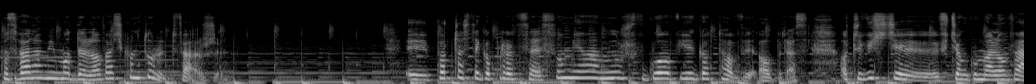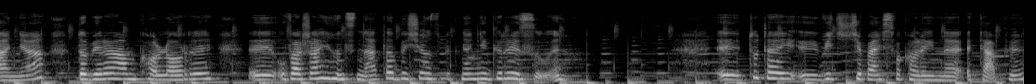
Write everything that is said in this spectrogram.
pozwala mi modelować kontury twarzy. Y, Podczas tego procesu miałam już w głowie gotowy obraz. Oczywiście y, w ciągu malowania dobierałam kolory, y, uważając na to, by się zbytnio nie gryzły. Y, Tutaj y, widzicie Państwo kolejne etapy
